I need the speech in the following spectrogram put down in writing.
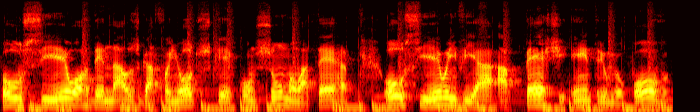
ou se eu ordenar os gafanhotos que consumam a terra, ou se eu enviar a peste entre o meu povo.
